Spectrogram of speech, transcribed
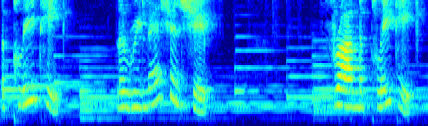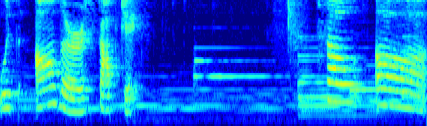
the politic, the relationship from the politic with other subjects. So, uh,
